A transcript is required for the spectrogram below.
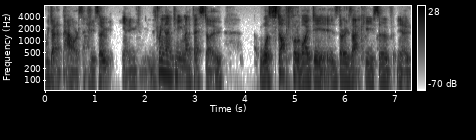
we don't have power essentially. So you know the 2019 manifesto was stuffed full of ideas that are exactly sort of you know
